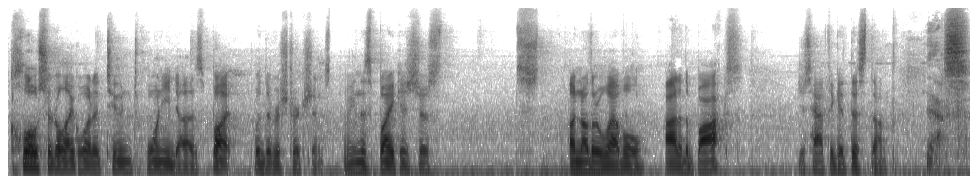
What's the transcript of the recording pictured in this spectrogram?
closer to like what a Tune 20 does, but with the restrictions. I mean, this bike is just another level out of the box. You just have to get this done. Yes.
